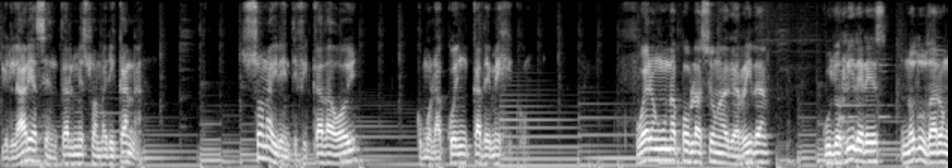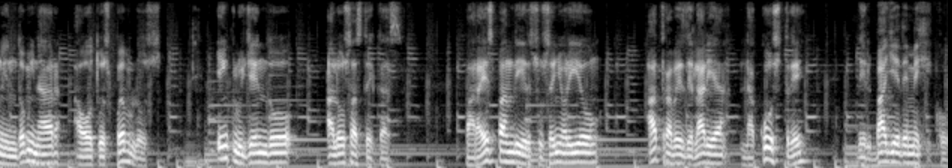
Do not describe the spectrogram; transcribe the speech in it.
el área central mesoamericana, zona identificada hoy como la Cuenca de México. Fueron una población aguerrida cuyos líderes no dudaron en dominar a otros pueblos, incluyendo a los aztecas, para expandir su señorío a través del área lacustre del Valle de México.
